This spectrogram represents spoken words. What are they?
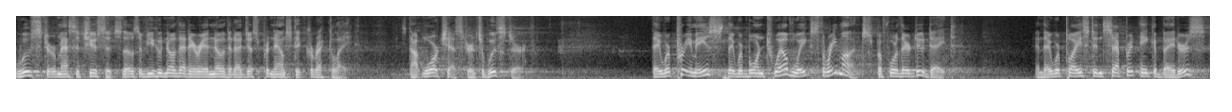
Worcester, Massachusetts. Those of you who know that area know that I just pronounced it correctly. It's not Worcester, it's Worcester. They were preemies. They were born 12 weeks, three months before their due date. And they were placed in separate incubators,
